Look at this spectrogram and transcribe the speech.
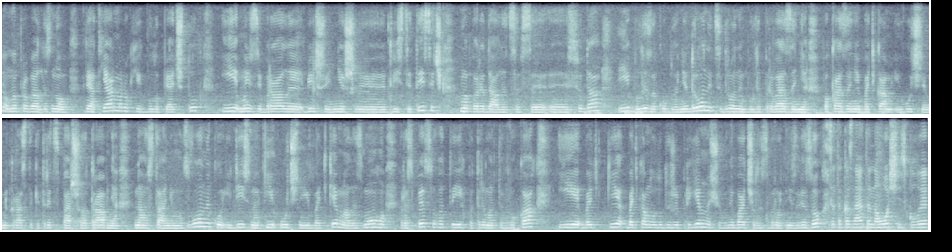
Ми провели знов ряд ярмарок, їх було 5 штук, і ми зібрали більше ніж е, 200 тисяч. Ми передали це все е, сюди і були закуплені дрони. Ці дрони були привезені, показані батькам і учням якраз таки 31 травня на останньому дзвонику. І дійсно і учні, і батьки мали змогу розписувати їх, потримати в руках. І батьки батькам було дуже приємно, що вони бачили зворотній зв'язок. Це така, знаєте, наочність, коли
